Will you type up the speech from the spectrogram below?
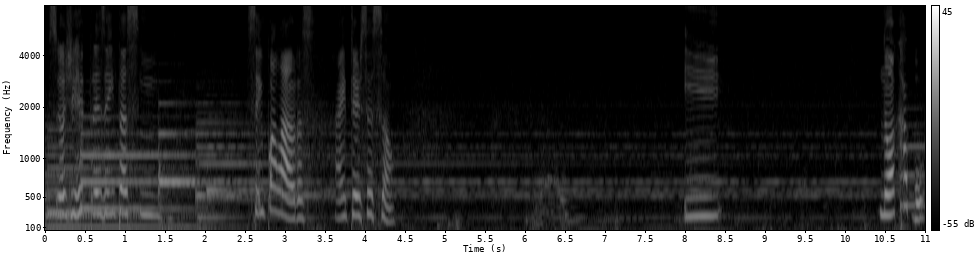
Você hoje representa assim, sem palavras, a intercessão. E não acabou.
